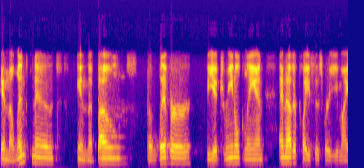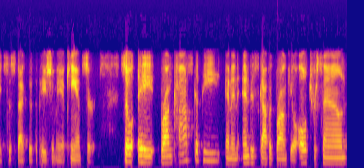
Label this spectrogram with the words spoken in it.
in the lymph nodes, in the bones, the liver, the adrenal gland, and other places where you might suspect that the patient may have cancer. So a bronchoscopy and an endoscopic bronchial ultrasound,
